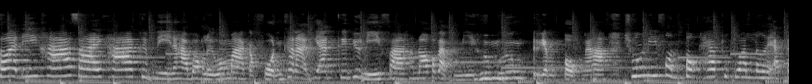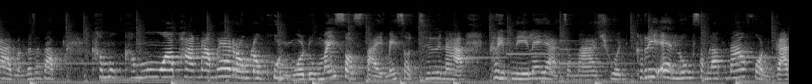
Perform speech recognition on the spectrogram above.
สวัสดีค่ะทรายค่ะ คลิปนี้นะคะ บอกเลยว่ามากับฝนขณะที่อัดคลิปอยู่นี้ฟ้าข้างนอกก็แบบมีฮึมฮึมเตรียมตกนะคะ ช่วงนี้ฝนตกแทบทุกวันเลยอากาศมันก็จะแบบขมุกขมัวพันทำให้รมเราขุ่นมัวดูไม่สดใสไม่สดชื่นนะคะ คลิปนี้เลยอยากจะมาชวนครีเอทลุคสำหรับหน้าฝนกัน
